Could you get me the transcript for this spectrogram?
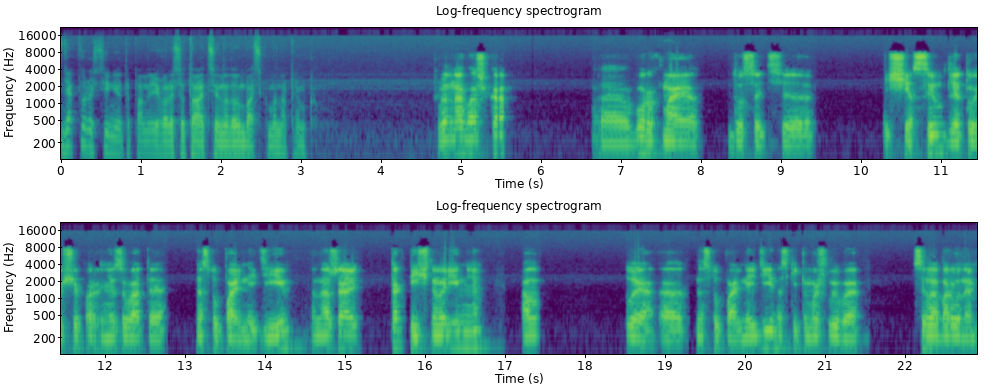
Як ви розцінюєте, пане Ігоре, ситуацію на Донбаському напрямку? Вона важка. Е, Ворог має досить е, ще сил для того, щоб організувати наступальні дії. На жаль, тактичного рівня, але е, наступальні дії, наскільки можливо, сили оборони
